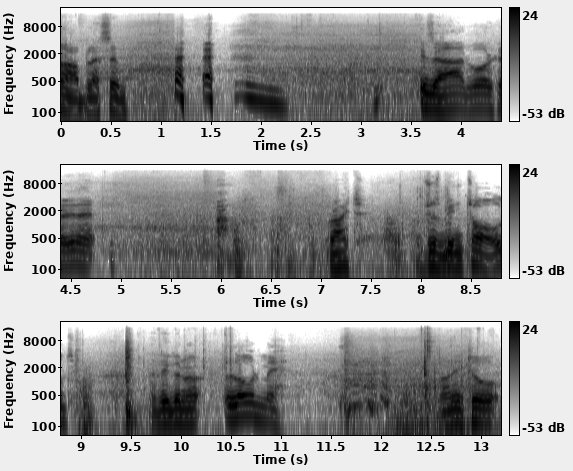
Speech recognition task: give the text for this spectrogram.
Oh, bless him. He's a hard worker, isn't it? Right, I've just been told they're gonna load me. I need to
